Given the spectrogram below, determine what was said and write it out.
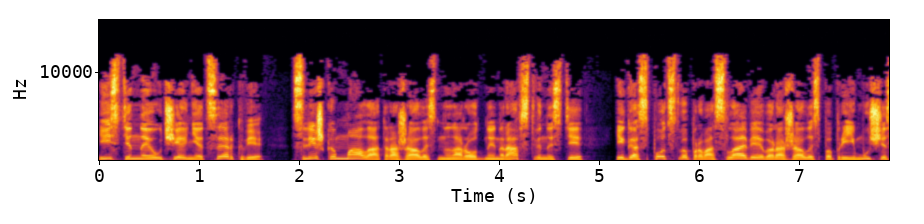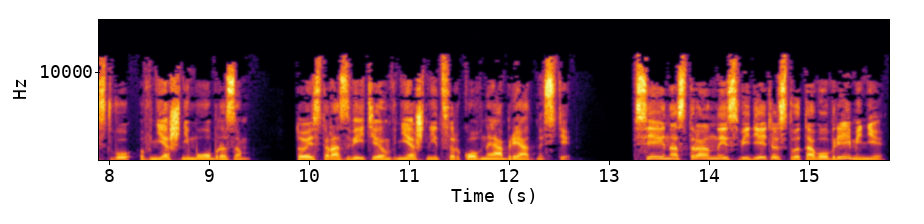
Истинное учение церкви слишком мало отражалось на народной нравственности, и господство православия выражалось по преимуществу внешним образом – то есть развитием внешней церковной обрядности. Все иностранные свидетельства того времени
